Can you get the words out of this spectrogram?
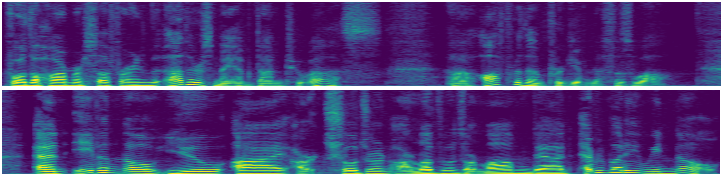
for the harm or suffering that others may have done to us. Uh, offer them forgiveness as well. And even though you, I, our children, our loved ones, our mom, dad, everybody we know,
